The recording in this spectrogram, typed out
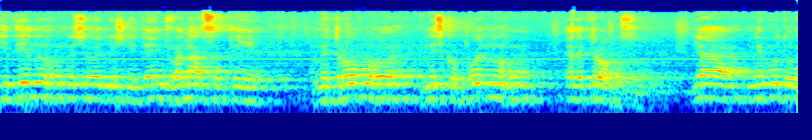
єдиного на сьогоднішній день 12-метрового низькопольного електробусу. Я не буду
